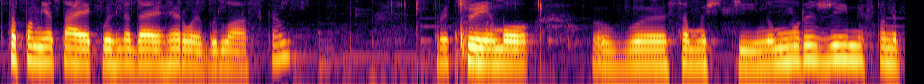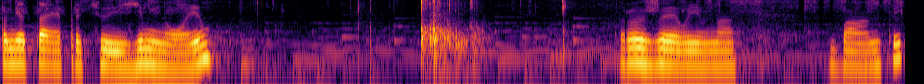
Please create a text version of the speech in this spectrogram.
Хто пам'ятає, як виглядає герой, будь ласка. Працюємо в самостійному режимі. Хто не пам'ятає, працює зі мною. Рожевий у нас бантик.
